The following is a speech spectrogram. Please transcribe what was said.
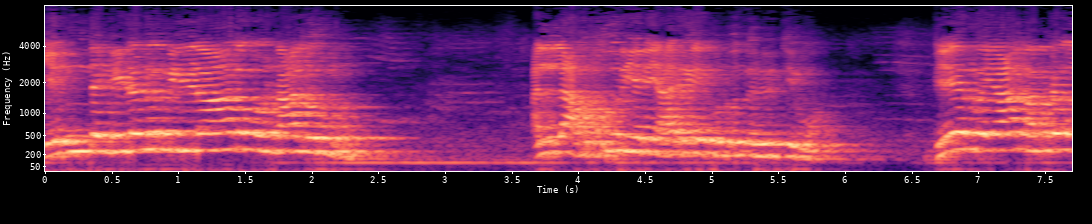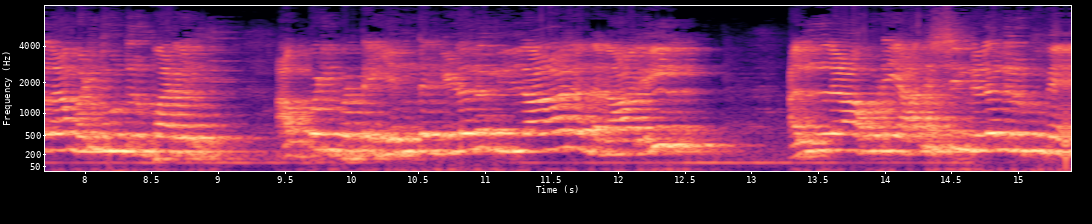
எந்த நிழலும் இல்லாத ஒரு நாள் வரும். அல்லாஹ் சூரியனை அருகே கொண்டு வந்து நிறுத்திடுவான். வேர்வையால் மக்கள் எல்லாம் வடிந்து கொண்டிருப்பார்கள். அப்படிப்பட்ட எந்த நிழலும் இல்லாத அந்த நாளில் அல்லாஹுடைய அரிசின் நிழல் இருக்குமே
